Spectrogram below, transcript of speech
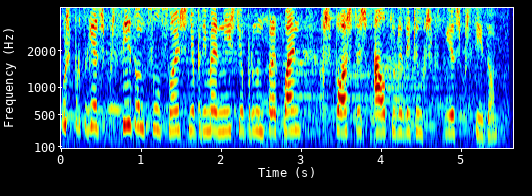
Os portugueses precisam de soluções, Sr. Primeiro-Ministro, eu pergunto para quando respostas à altura daquilo que os portugueses precisam.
